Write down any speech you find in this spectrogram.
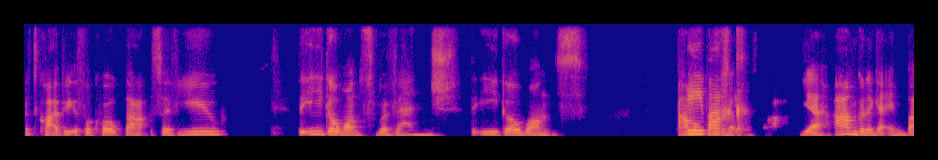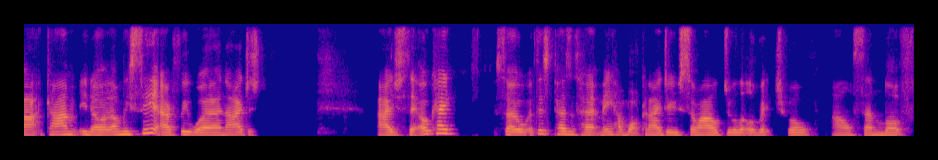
it's quite a beautiful quote that. So if you the ego wants revenge, the ego wants I'm back. Yeah, I'm gonna get him back. I'm, you know, and we see it everywhere. And I just I just think, okay, so if this person's hurt me, what can I do? So I'll do a little ritual. I'll send love.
